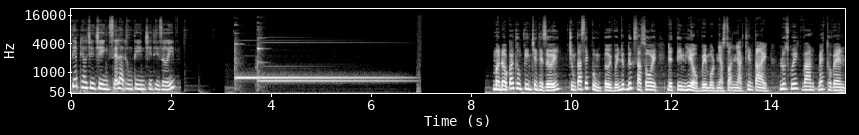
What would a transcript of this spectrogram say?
Tiếp theo chương trình sẽ là thông tin trên thế giới. Mở đầu các thông tin trên thế giới, chúng ta sẽ cùng tới với nước Đức xa xôi để tìm hiểu về một nhà soạn nhạc thiên tài Ludwig van Beethoven.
